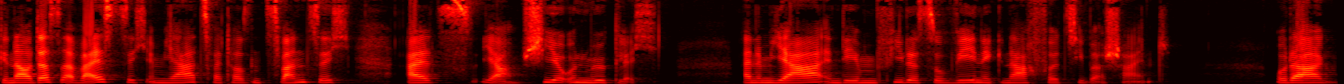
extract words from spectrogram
Genau das erweist sich im Jahr 2020 als, ja, schier unmöglich einem Jahr, in dem vieles so wenig nachvollziehbar scheint. Oder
